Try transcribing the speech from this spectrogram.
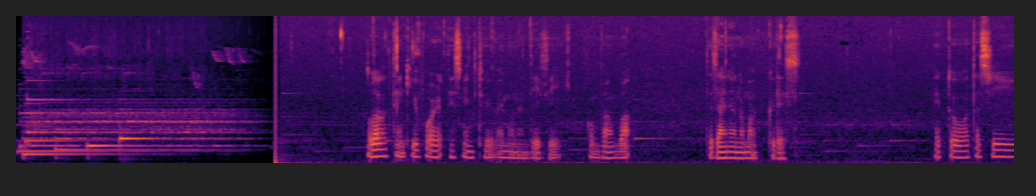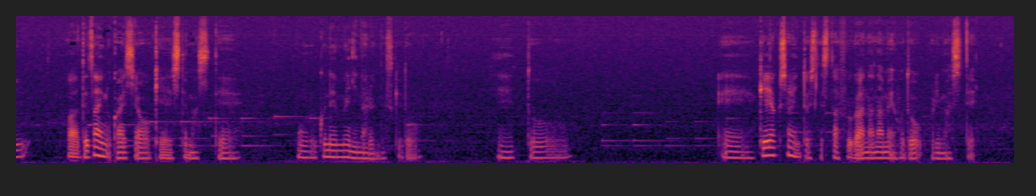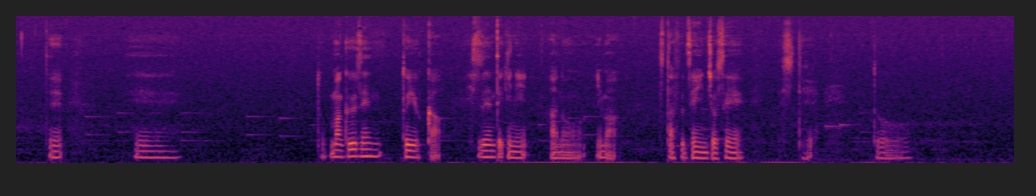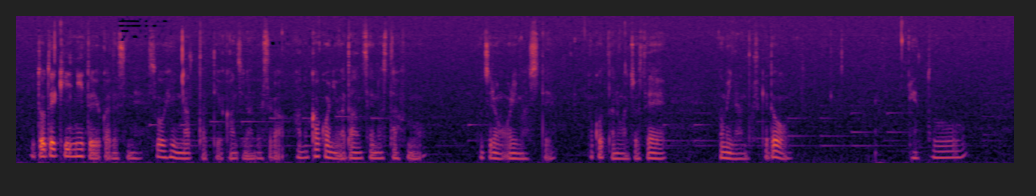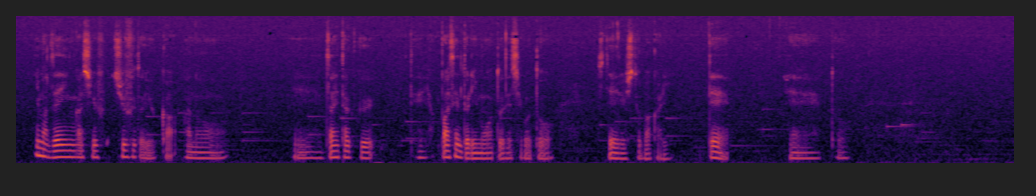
Hello, thank you for listening to Lemon and Daisy. こんばんは。デザイナーのマックです。えっと、私はデザインの会社を経営してまして、もう6年目になるんですけど、えっと、えー、契約社員としてスタッフが7名ほどおりまして、で、えー、とまあ偶然というか、必然的にあの今スタッフ全員女性でしてと意図的にというかですねそういうふうになったっていう感じなんですがあの過去には男性のスタッフももちろんおりまして残ったのが女性のみなんですけどえっと今全員が主婦主婦というかあの、えー、在宅で100%リモートで仕事をしている人ばかり。でえっ、ー、と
